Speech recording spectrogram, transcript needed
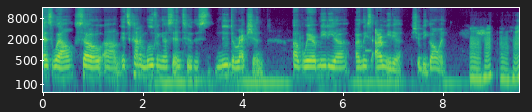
as well. So um, it's kind of moving us into this new direction of where media, or at least our media, should be going. Mm-hmm, mm-hmm.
